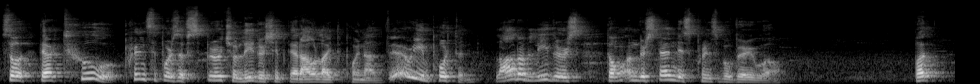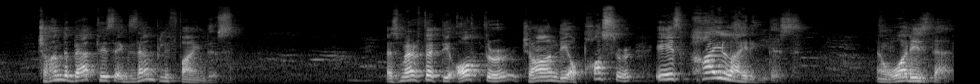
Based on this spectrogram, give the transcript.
So there are two principles of spiritual leadership that I would like to point out. Very important. A lot of leaders don't understand this principle very well. But John the Baptist exemplifying this. As a matter of fact, the author, John the Apostle, is highlighting this. And what is that?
